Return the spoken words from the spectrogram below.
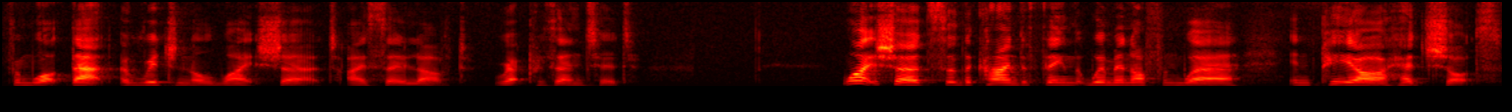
from what that original white shirt I so loved represented. White shirts are the kind of thing that women often wear in PR headshots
